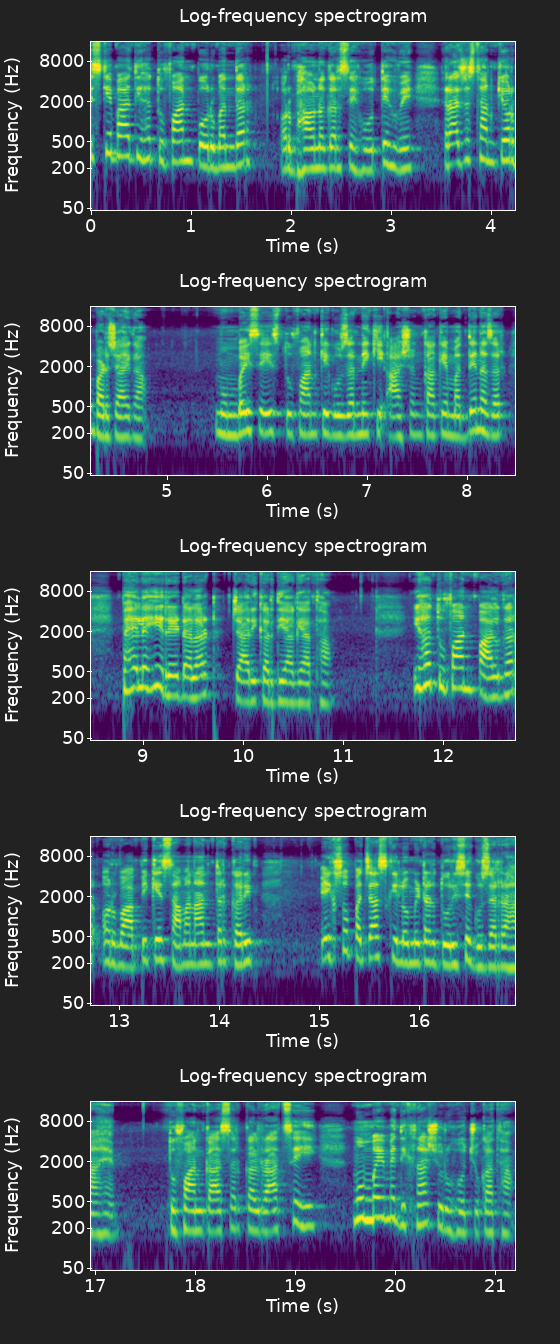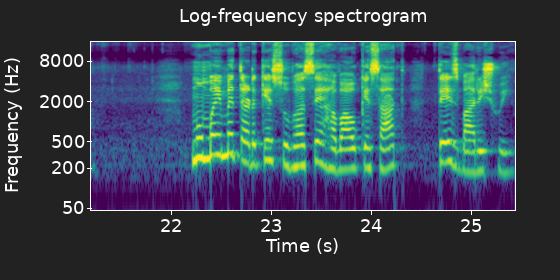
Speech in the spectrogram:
इसके बाद यह तूफ़ान पोरबंदर और भावनगर से होते हुए राजस्थान की ओर बढ़ जाएगा। मुंबई से इस तूफ़ान के गुजरने की आशंका के मद्देनज़र पहले ही रेड अलर्ट जारी कर दिया गया था। यह तूफ़ान पालघर और वापी के समानांतर करीब 150 किलोमीटर दूरी से गुजर रहा है। तूफ़ान का असर कल रात से ही मुंबई में दिखना शुरू हो चुका था। मुंबई में तड़के सुबह से हवाओं के साथ तेज बारिश हुई।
